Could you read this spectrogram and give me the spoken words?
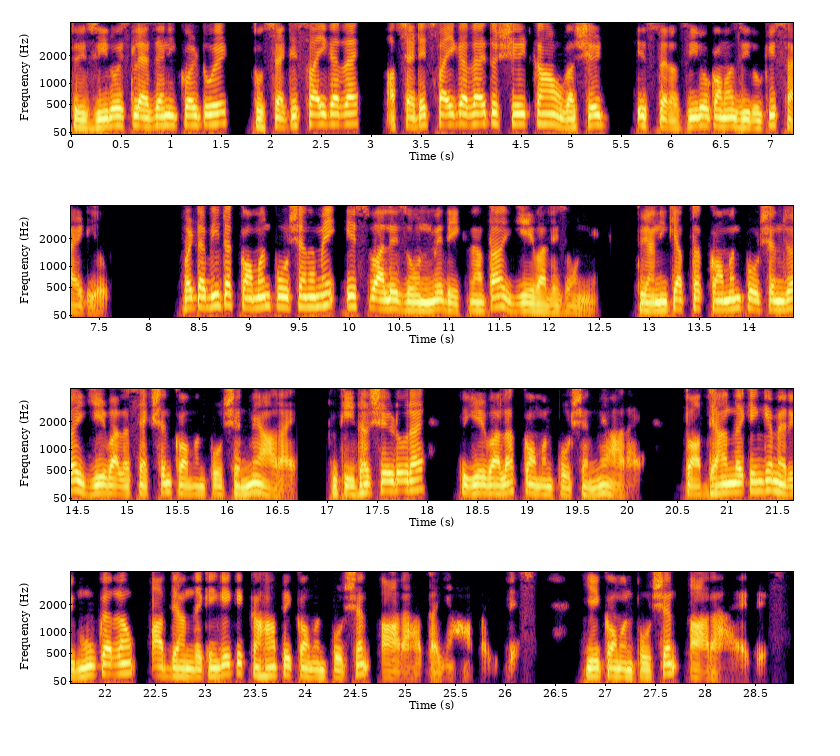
तो zero is less than equal to eight तो सेटिस्फाई कर रहा है। अब सेटिस्फाई कर रहा है तो शेड कहाँ होगा? शेड इस तरफ़ ज़ीरो कॉमा ज़ीरो की साइड ही होगी। बट अभी तक कॉमन पोर्शन हमें इस वाले जोन में देखना था, ये वाले जोन में। तो यानी कि अब तक कॉमन पोर्शन जो है, ये वाला सेक्शन कॉमन पोर्शन में आ रहा है। क्योंकि इधर शेड हो रहा है तो ये वाला कॉमन पोर्शन में आ रहा है। तो आप ध्यान रखेंगे, मैं रिमूव कर रहा हूँ। आप ध्यान रखेंगे कि कहाँ पे कॉमन पोर्शन आ रहा था, यहाँ पर दिस ये कॉमन पोर्शन आ रहा है दिस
